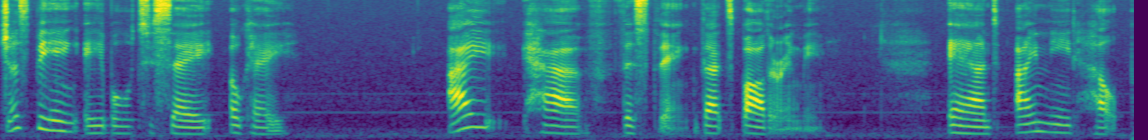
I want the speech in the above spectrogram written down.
just being able to say, okay, I have this thing that's bothering me and I need help.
